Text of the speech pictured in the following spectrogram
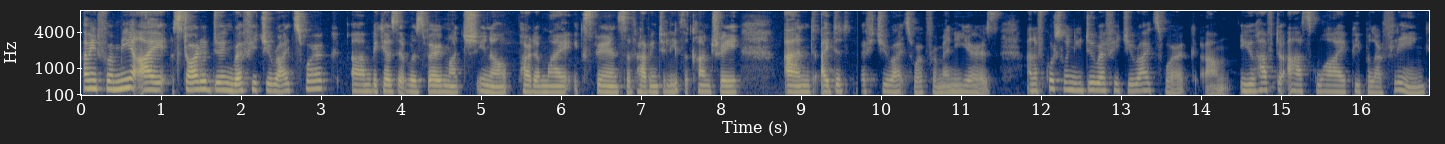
I mean, for me, I started doing refugee rights work um, because it was very much, you know, part of my experience of having to leave the country and I did refugee rights work for many years. And of course, when you do refugee rights work, um, you have to ask why people are fleeing,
